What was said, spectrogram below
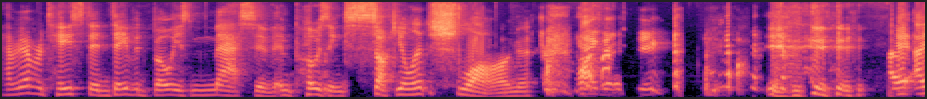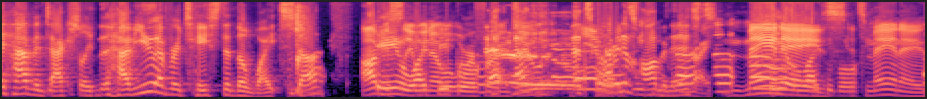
Have you ever tasted David Bowie's massive, imposing, succulent schlong? I got. I, I haven't actually. Have you ever tasted the white stuff? Obviously, Ew, we white know what we're people. referring That's, to. that's Ew. kind of ominous. Uh, Mayonnaise. people. It's mayonnaise.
